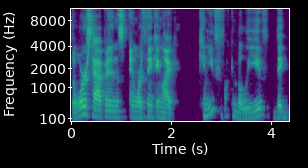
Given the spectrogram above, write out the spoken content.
the worst happens, and we're thinking like, can you fucking believe they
